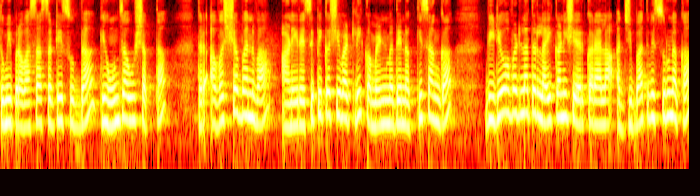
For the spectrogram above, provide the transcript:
तुम्ही प्रवासासाठी सुद्धा घेऊन जाऊ शकता. तर अवश्य बनवा आणि रेसिपी कशी वाटली कमेंटमध्ये नक्की सांगा. व्हिडिओ आवडला तर लाईक आणि शेअर करायला अजिबात विसरू नका.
